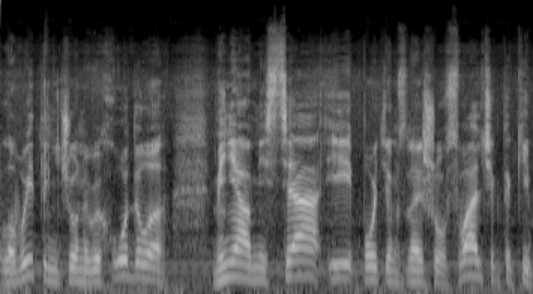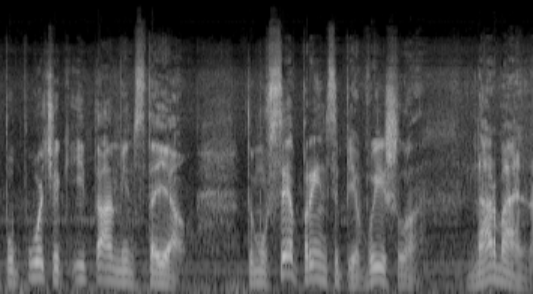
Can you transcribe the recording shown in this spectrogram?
ловити, нічого не виходило, міняв місця і потім знайшов свальчик, такий пупочок, і там він стояв. Тому все, в принципі, вийшло нормально.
